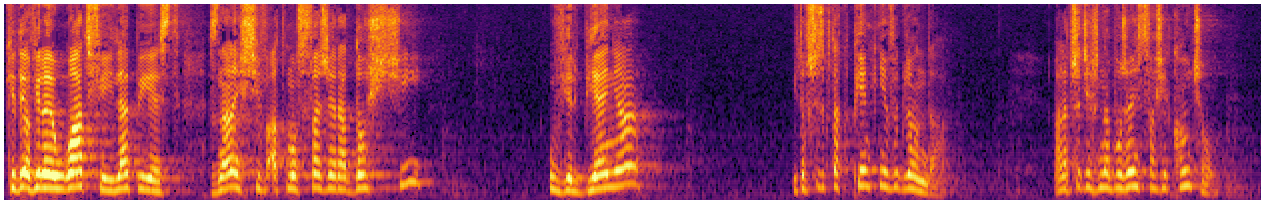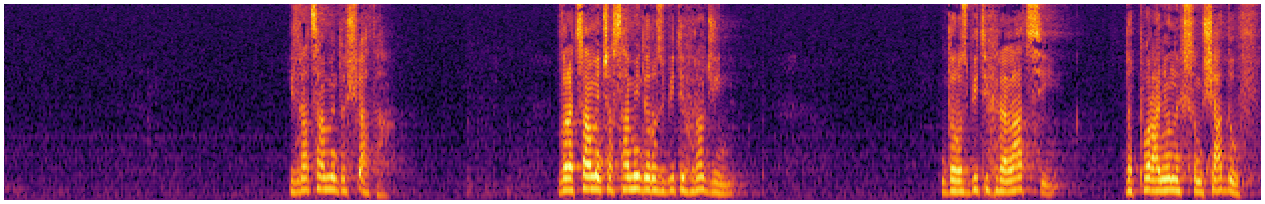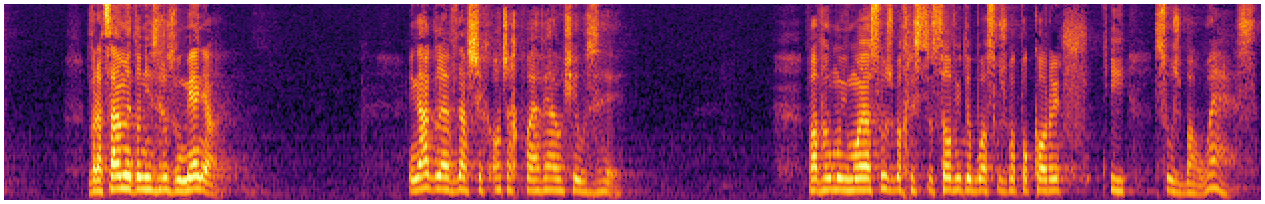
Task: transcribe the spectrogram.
Kiedy o wiele łatwiej, lepiej jest znaleźć się w atmosferze radości, uwielbienia i to wszystko tak pięknie wygląda. Ale przecież nabożeństwa się kończą. I wracamy do świata. Wracamy czasami do rozbitych rodzin, do rozbitych relacji, do poranionych sąsiadów. Wracamy do niezrozumienia. I nagle w naszych oczach pojawiają się łzy. Paweł mówi: Moja służba Chrystusowi to była służba pokory i służba łez.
